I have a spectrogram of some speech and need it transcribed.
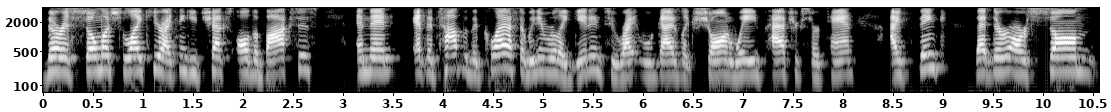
there is so much to like here. I think he checks all the boxes. And then at the top of the class that we didn't really get into, right? Well, guys like Shaun Wade, Patrick Surtain. I think that there are some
